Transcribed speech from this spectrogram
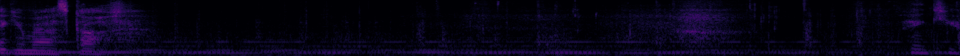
Take your mask off. Thank you.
